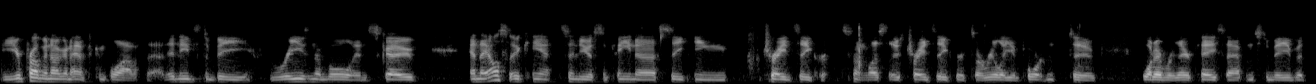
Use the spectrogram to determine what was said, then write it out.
you're probably not going to have to comply with that. It needs to be reasonable in scope. And they also can't send you a subpoena seeking trade secrets unless those trade secrets are really important to whatever their case happens to be. But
